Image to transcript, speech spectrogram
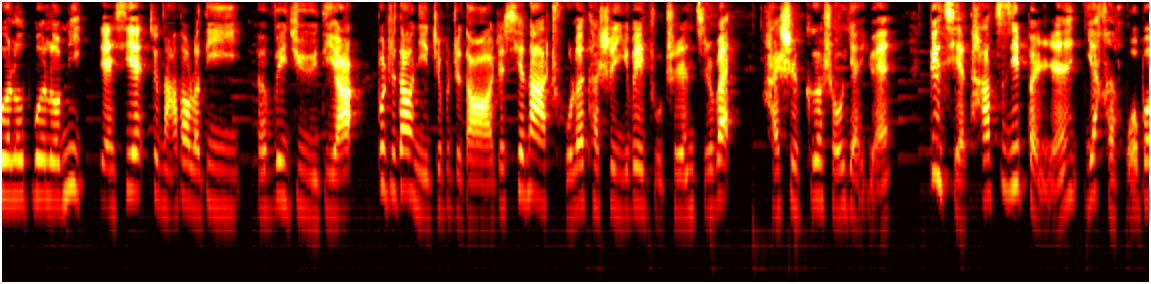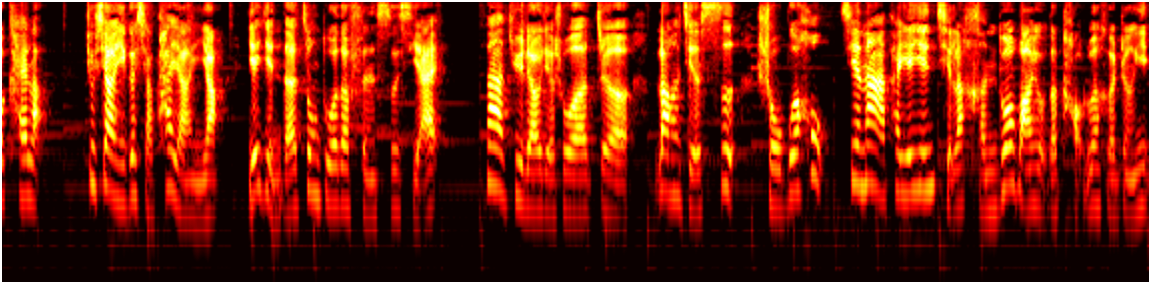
菠萝菠萝蜜险些就拿到了第一，呃，位居于第二。不知道你知不知道啊？这谢娜除了她是一位主持人之外，还是歌手演员，并且她自己本人也很活泼开朗，就像一个小太阳一样，也引得众多的粉丝喜爱。那据了解说，这《浪姐四》首播后，谢娜她也引起了很多网友的讨论和争议。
